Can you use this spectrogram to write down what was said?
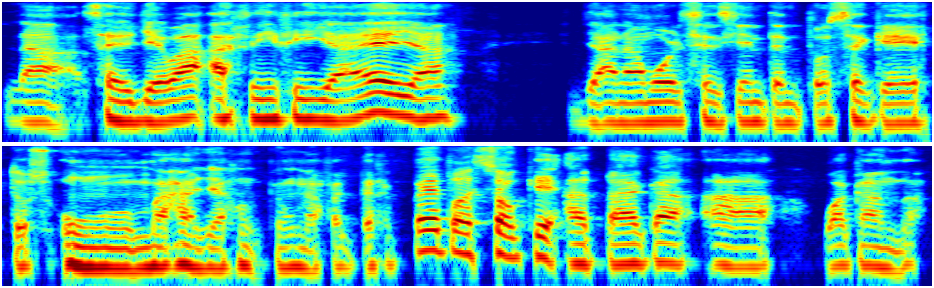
la, se lleva a Riri y a ella, ya Namor se siente entonces que esto es un más allá que una falta de respeto, eso que ataca a Wakanda.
